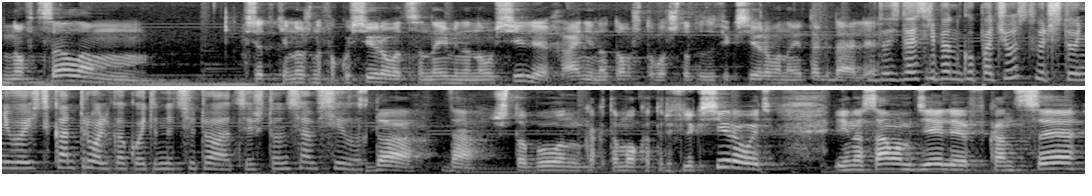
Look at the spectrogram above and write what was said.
но в целом все-таки нужно фокусироваться на именно на усилиях, а не на том, что вот что-то зафиксировано и так далее. То есть дать ребенку почувствовать, что у него есть контроль какой-то над ситуацией, что он сам в силах. Да, да, чтобы он как-то мог отрефлексировать. И на самом деле в конце,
